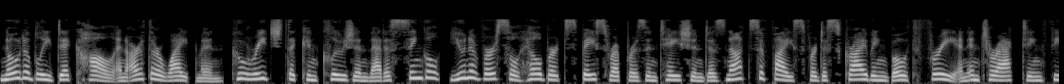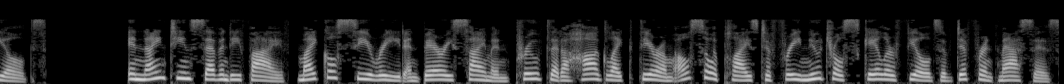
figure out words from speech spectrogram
notably Dick Hall and Arthur Wightman, who reached the conclusion that a single, universal Hilbert space representation does not suffice for describing both free and interacting fields. In 1975, Michael C. Reed and Barry Simon proved that a Haag-like theorem also applies to free neutral scalar fields of different masses,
